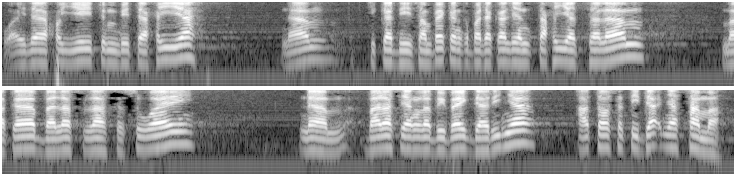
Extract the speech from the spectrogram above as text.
Wa idza huyyitum bi tahiyyah, nah, jika disampaikan kepada kalian tahiyat salam, maka balaslah sesuai nah, balas yang lebih baik darinya atau setidaknya sama.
